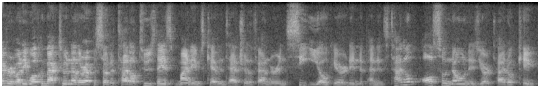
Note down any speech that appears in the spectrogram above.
everybody, welcome back to another episode of Title Tuesdays. My name is Kevin Thatcher, the founder and CEO here at Independence Title, also known as your Title King.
